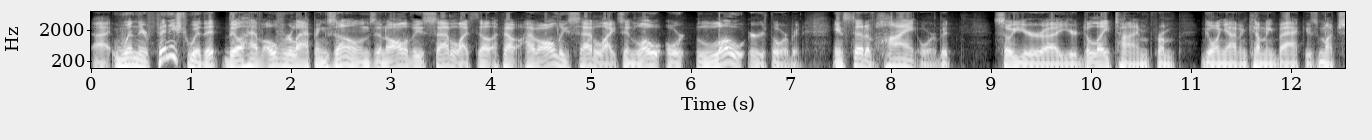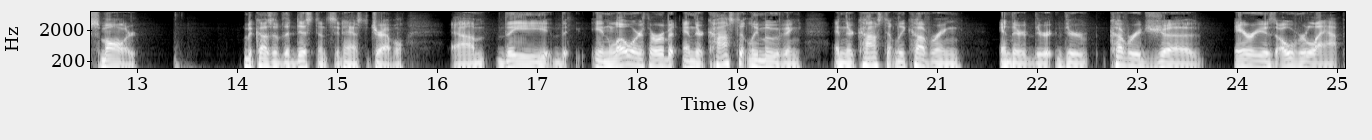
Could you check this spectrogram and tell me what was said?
Uh, when they're finished with it, they'll have overlapping zones, and all of these satellites. They'll have all these satellites in low or low Earth orbit instead of high orbit, so your uh, your delay time from going out and coming back is much smaller because of the distance it has to travel. Um, the, the, in low Earth orbit, and they're constantly moving, and they're constantly covering, and their their their coverage uh, areas overlap,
